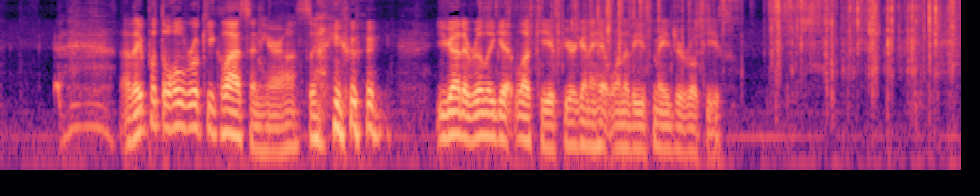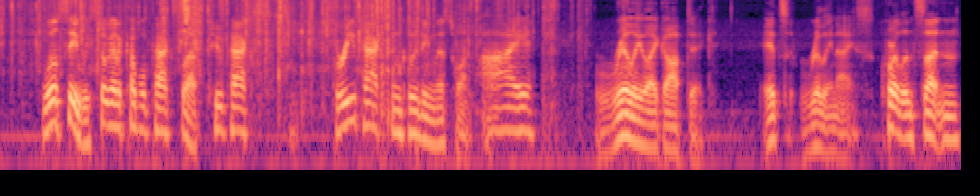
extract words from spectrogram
uh, they put the whole rookie class in here, huh? So you, you got to really get lucky if you're going to hit one of these major rookies. We'll see. We still got a couple packs left. Two packs, three packs including this one. I really like Optic. It's really nice. Courtland Sutton,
